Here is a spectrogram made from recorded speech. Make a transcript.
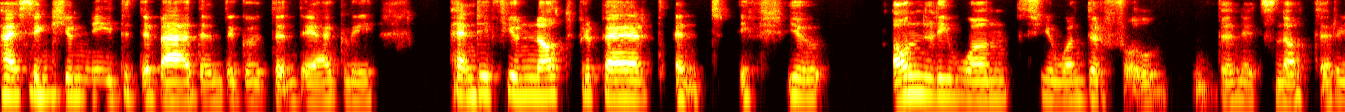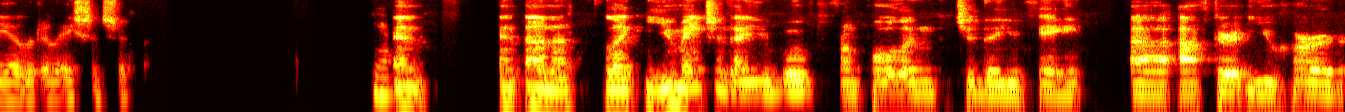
I think mm-hmm. you need the bad and the good and the ugly. And if you're not prepared and if you only want you wonderful, then it's not a real relationship. Yeah. And and Anna, like you mentioned that you moved from Poland to the UK uh, after you heard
